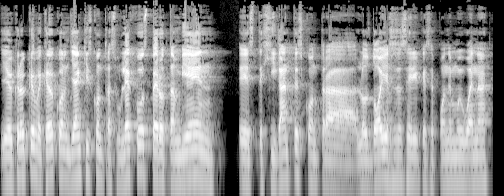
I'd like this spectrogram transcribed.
Yo creo que me quedo con Yankees contra Azulejos, pero también este, Gigantes contra los Dodgers, esa serie que se pone muy buena.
